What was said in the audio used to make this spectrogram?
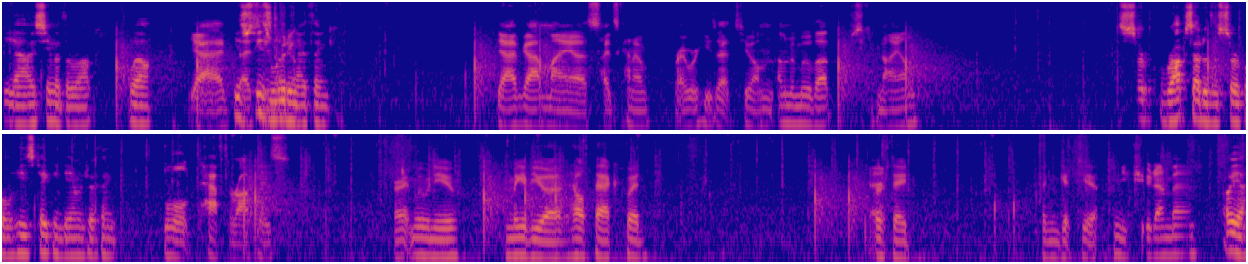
Yeah, I see him at the rock. Well, Yeah, I, he's, I he's seen him. looting, I think. Yeah, I've got my uh, sights kind of right where he's at too. I'm, I'm gonna move up. Just keep an eye on him. Cir- rock's out of the circle. He's taking damage, I think. Well, half the rock is. All right, moving to you. Let me give you a health pack, Quid. Okay. First aid. I can get to you. Can you shoot him, Ben? Oh yeah,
